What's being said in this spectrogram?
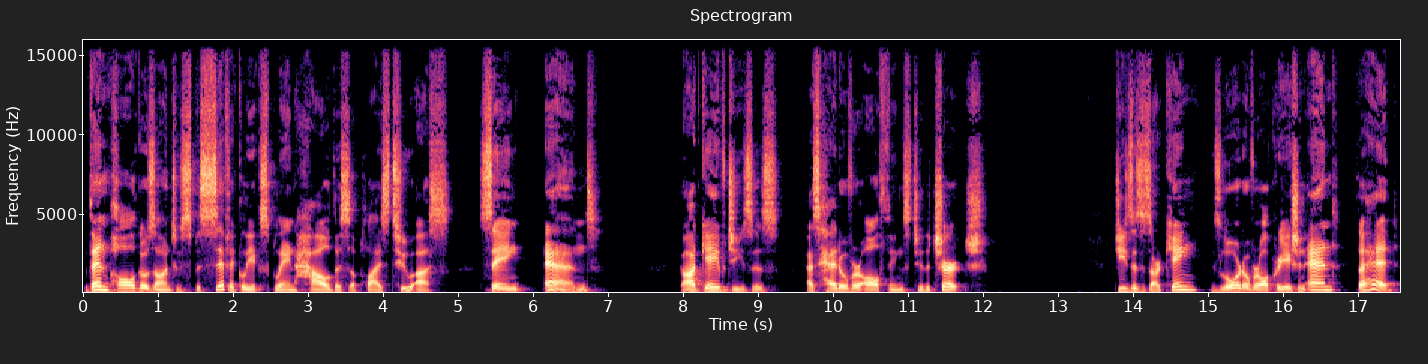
Then Paul goes on to specifically explain how this applies to us, saying, And God gave Jesus as head over all things to the church. Jesus is our King, is Lord over all creation, and the head,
